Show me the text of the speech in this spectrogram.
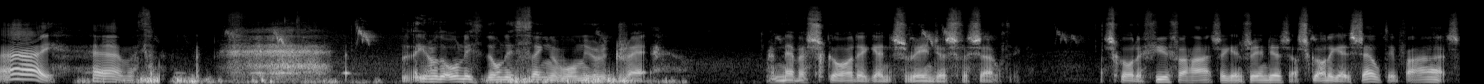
Aye. Um, you know the only the only thing I only regret I never scored against Rangers for Celtic. I scored a few for Hearts against Rangers. I scored against Celtic for Hearts,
